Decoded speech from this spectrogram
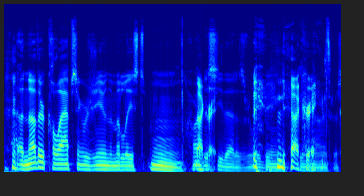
another collapsing regime in the Middle East. Mm, hard Not to great. see that as really being not being great.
